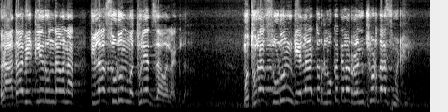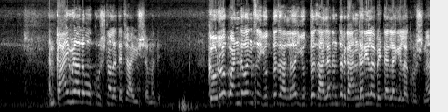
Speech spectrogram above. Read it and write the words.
राधा भेटली वृंदावनात तिला सोडून मथुरेत जावं लागलं. मथुरा सोडून गेला तर लोक त्याला रणछोडदास म्हटली. आणि काय मिळालं व कृष्णाला त्याच्या आयुष्यामध्ये? कौरव पांडवांचं युद्ध झालं. युद्ध झाल्यानंतर गांधारीला भेटायला गेला कृष्ण.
